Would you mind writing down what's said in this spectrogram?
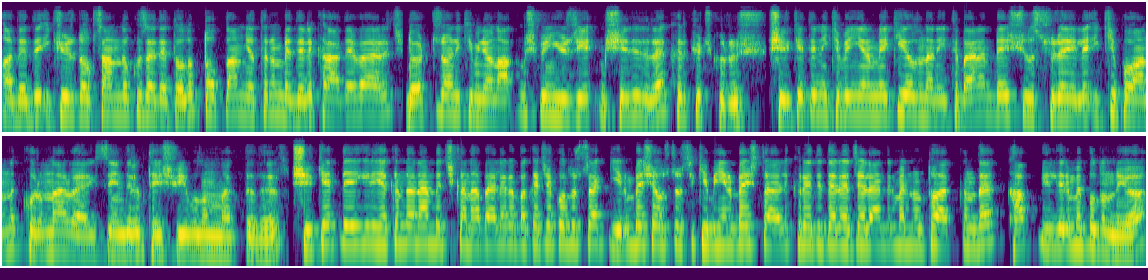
adedi 299 adet olup toplam yatırım bedeli KDV hariç 412 milyon 60 bin 177 lira 43 kuruş. Şirketin 2022 yılından itibaren 5 yıl süreyle 2 puanlık kurumlar vergisi indirim teşviği bulunmaktadır. Şirketle ilgili yakın dönemde çıkan haberlere bakacak olursak 25 Ağustos 2025 tarihli kredi derecelendirme notu hakkında KAP bildirimi bulunuyor.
